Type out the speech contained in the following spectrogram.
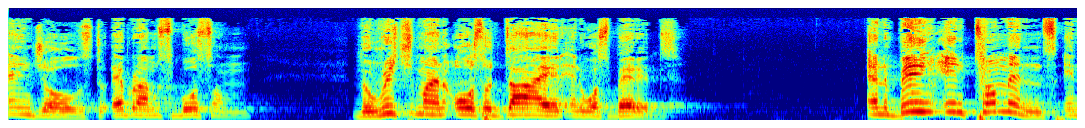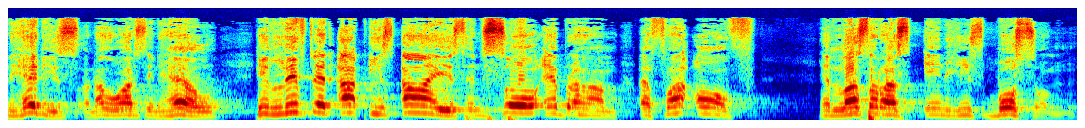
angels to Abraham's bosom. The rich man also died and was buried. And being in torments in Hades, in other words, in hell, he lifted up his eyes and saw Abraham afar off and Lazarus in his bosom.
